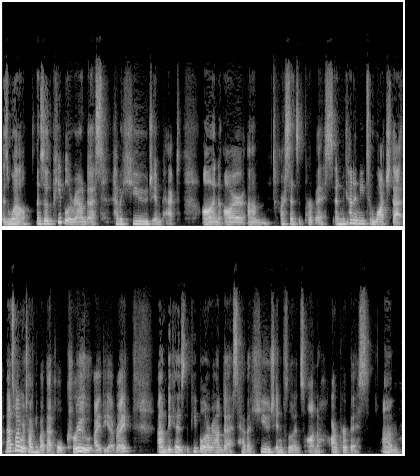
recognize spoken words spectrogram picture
as well. And so the people around us have a huge impact on our um, our sense of purpose and we kind of need to watch that. That's why we're talking about that whole crew idea right? Um, because the people around us have a huge influence on our purpose um,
